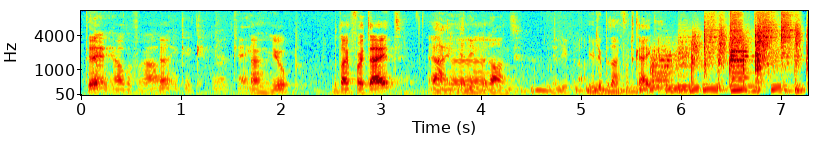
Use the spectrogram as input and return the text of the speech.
Tim? Nee, helder verhaal, denk ik. Ja. Okay. Nou, Joep, bedankt voor je tijd. Ja, jullie bedankt. Jullie bedankt. Jullie bedankt voor het kijken.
